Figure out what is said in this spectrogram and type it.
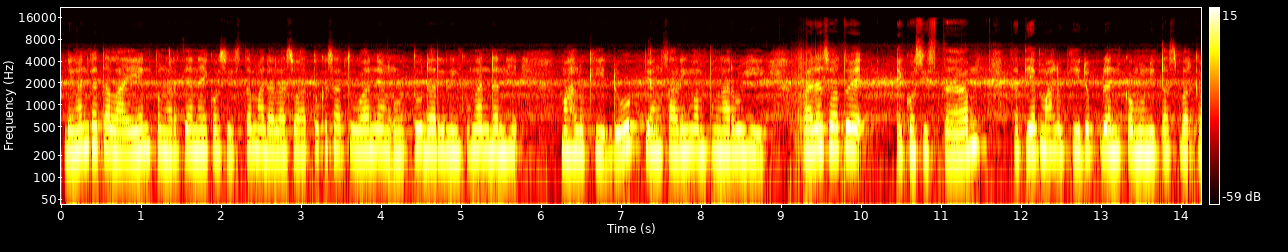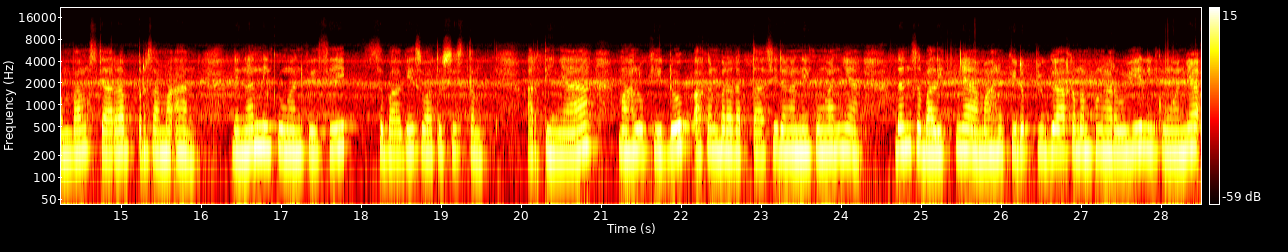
Dengan kata lain, pengertian ekosistem adalah suatu kesatuan yang utuh dari lingkungan dan hi makhluk hidup yang saling mempengaruhi. Pada suatu e ekosistem, setiap makhluk hidup dan komunitas berkembang secara bersamaan dengan lingkungan fisik sebagai suatu sistem. Artinya, makhluk hidup akan beradaptasi dengan lingkungannya, dan sebaliknya, makhluk hidup juga akan mempengaruhi lingkungannya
